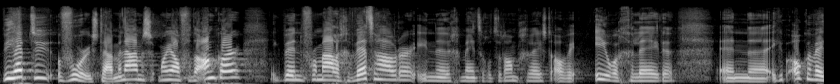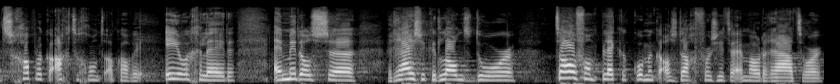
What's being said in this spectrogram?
Wie hebt u voor u staan? Mijn naam is Marjan van der Anker. Ik ben voormalige wethouder in de gemeente Rotterdam geweest, alweer eeuwen geleden. En uh, ik heb ook een wetenschappelijke achtergrond, ook alweer eeuwen geleden. En inmiddels uh, reis ik het land door. Tal van plekken kom ik als dagvoorzitter en moderator.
